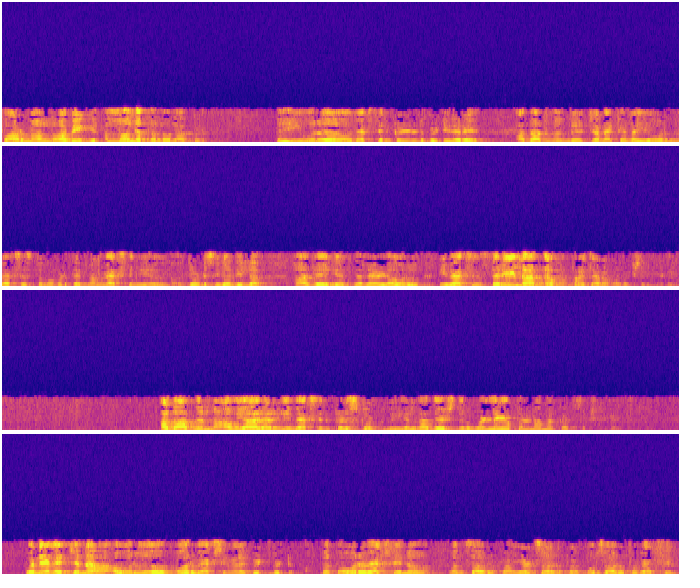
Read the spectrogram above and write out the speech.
ಫಾರ್ಮಾ ಲಾಬಿಗೆ ಅಲ್ಲೋಲ ಕಲ್ಲೋಲ ಆಗ್ಬಿಡುತ್ತೆ. ಇವರ ವ್ಯಾಕ್ಸಿನ್ ಕಂಡು ಬಿಟ್ಟಿದ್ದಾರೆ ಅದಾದ್ಮೇಲೆ ಜನಕ್ಕೆಲ್ಲ ಇವ್ರನ್ನ ವ್ಯಾಕ್ಸಿನ್ಸ್ ತಗೊಂಡ್ಬಿಡ್ತಾರೆ. ನಮ್ಮ ವ್ಯಾಕ್ಸಿನ್ ದುಡ್ಡು ಸಿಗೋದಿಲ್ಲ. ಹಾಗೆ ಹೇಗೆ ಅಂತೆಲ್ಲ ಹೇಳಿ ಅವರು ಈ ವ್ಯಾಕ್ಸಿನ್ ಸರಿ ಇಲ್ಲ ಅಂತ ಪ್ರಚಾರ ಮಾಡೋಕೆ ಶುರು ಮಾಡಿದ್ರು. ಅದಾದ್ಮೇಲೆ ನಾವು ಯಾರ್ಯಾರಿಗೆ ಈ ವ್ಯಾಕ್ಸಿನ್ ಕಳಿಸ್ಕೊಟ್ವಿ, ಎಲ್ಲ ದೇಶದಲ್ಲೂ ಒಳ್ಳೆಯ ಪರಿಣಾಮ ಕಾಣಿಸೋಕೆ ಶುರು ಕೊನೆಗೆ ಜನ ಅವರು ಅವ್ರ ವ್ಯಾಕ್ಸಿನ್ಗಳ ಬಿಟ್ಬಿಟ್ಟು ಬಟ್ ಅವರ ವ್ಯಾಕ್ಸಿನ್ ಒಂದ್ ಸಾವಿರ ರೂಪಾಯಿ, ಎರಡ್ ಸಾವಿರ ರೂಪಾಯಿ, ಮೂರು ಸಾವಿರ ರೂಪಾಯಿ ವ್ಯಾಕ್ಸಿನ್.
